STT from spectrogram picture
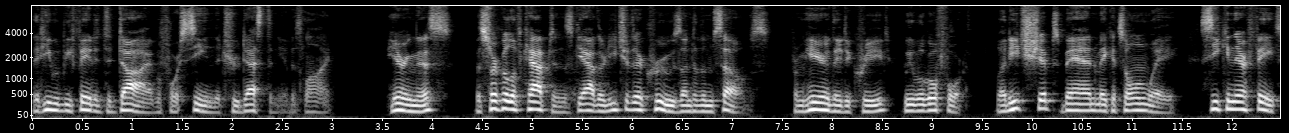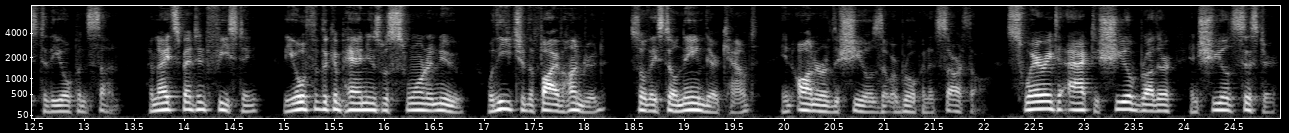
that he would be fated to die before seeing the true destiny of his line. Hearing this, the circle of captains gathered each of their crews unto themselves. From here, they decreed, we will go forth. Let each ship's band make its own way, seeking their fates to the open sun. A night spent in feasting, the oath of the companions was sworn anew, with each of the five hundred, so they still named their count, in honor of the shields that were broken at Saarthal, swearing to act as shield brother and shield sister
